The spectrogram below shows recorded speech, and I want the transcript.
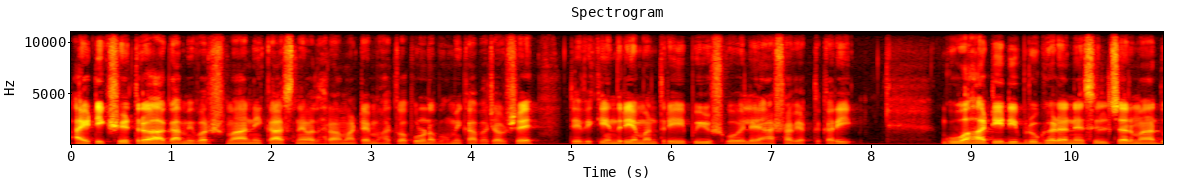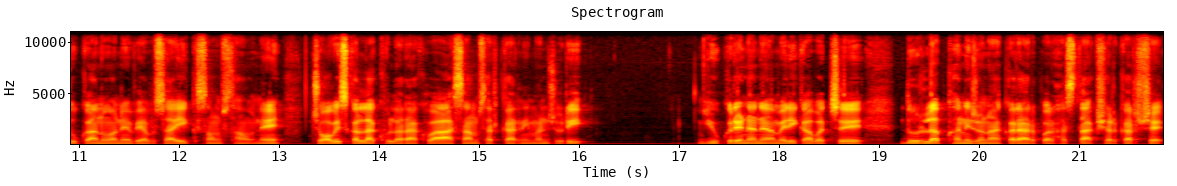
આઈટી ક્ષેત્ર આગામી વર્ષમાં નિકાસને વધારવા માટે મહત્વપૂર્ણ ભૂમિકા ભજવશે તેવી કેન્દ્રીય મંત્રી પિયુષ ગોયલે આશા વ્યક્ત કરી. ગુવાહાટી, ડિબ્રુગઢ અને સિલચરમાં દુકાનો અને વ્યવસાયિક સંસ્થાઓને ચોવીસ કલાક ખુલ્લા રાખવા આસામ સરકારની મંજૂરી. યુક્રેન અને અમેરિકા વચ્ચે દુર્લભ ખનિજોના કરાર પર હસ્તાક્ષર કરશે.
